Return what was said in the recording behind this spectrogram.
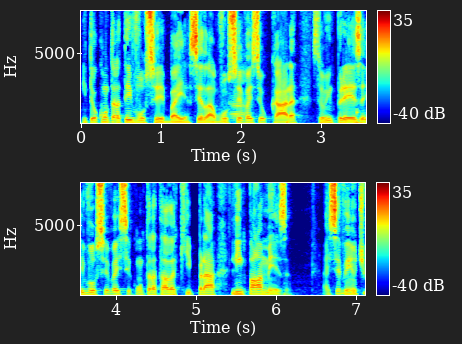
Então eu contratei você, Bahia, sei lá, você ah. vai ser o cara, sua empresa, e você vai ser contratado aqui para limpar a mesa. Aí você vem, eu, te,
